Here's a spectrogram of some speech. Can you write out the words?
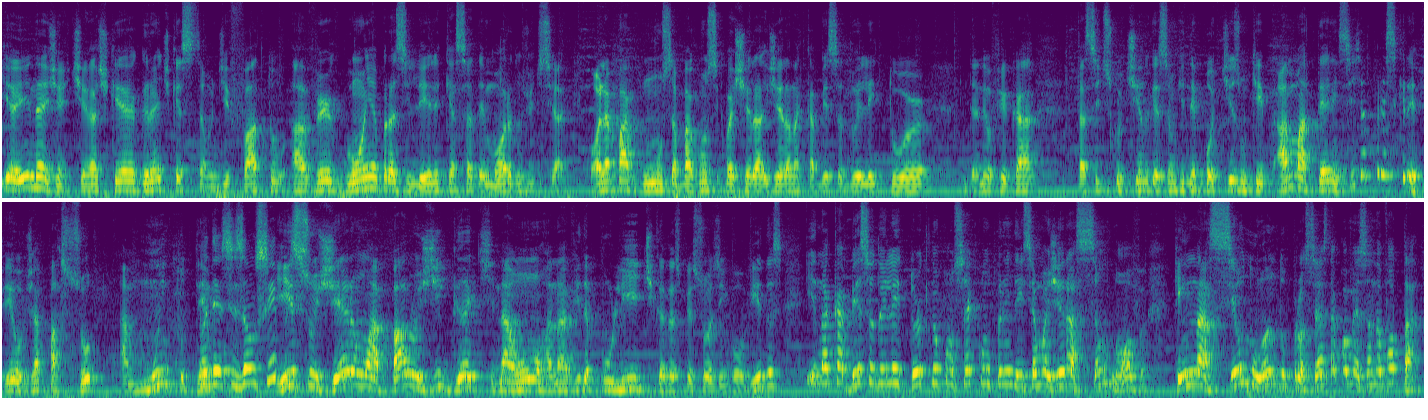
E aí, né, gente, acho que é a grande questão, de fato, a vergonha brasileira que é essa demora do judiciário. Olha a bagunça, a bagunça que vai gerar, gerar na cabeça do eleitor, entendeu? Ficar tá se discutindo questão de nepotismo que a matéria em si já prescreveu, já passou há muito tempo. Uma decisão simples. Isso gera um abalo gigante na honra, na vida política das pessoas envolvidas e na cabeça do eleitor que não consegue compreender isso. É uma geração nova. Quem nasceu no ano do processo está começando a votar.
